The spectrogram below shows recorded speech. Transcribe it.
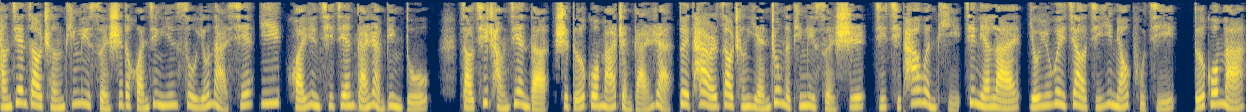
常见造成听力损失的环境因素有哪些？一、怀孕期间感染病毒。早期常见的是德国麻疹感染，对胎儿造成严重的听力损失及其他问题。近年来，由于卫教及疫苗普及，德国麻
